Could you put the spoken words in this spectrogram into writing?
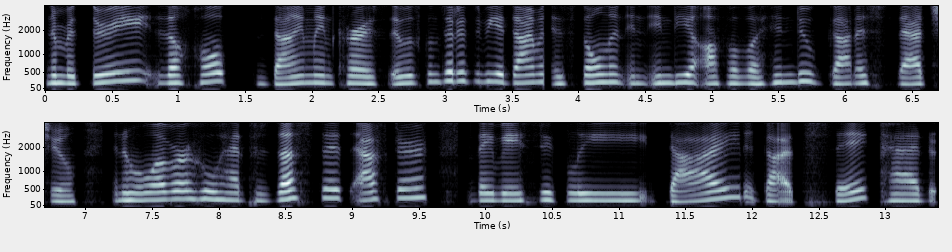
Number three, the hope diamond curse. It was considered to be a diamond is stolen in India off of a Hindu goddess statue. And whoever who had possessed it after they basically died, got sick, had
